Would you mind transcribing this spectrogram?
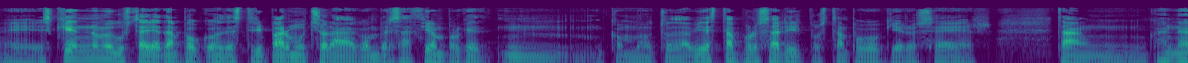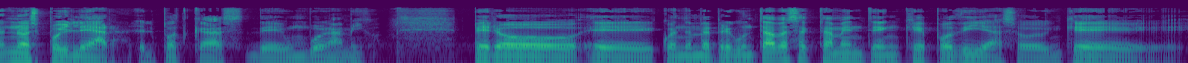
eh, es que no me gustaría tampoco destripar mucho la conversación porque mm, como todavía está por salir, pues tampoco quiero ser tan, no, no spoilear el podcast de un buen amigo. Pero eh, cuando me preguntaba exactamente en qué podías o en qué,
